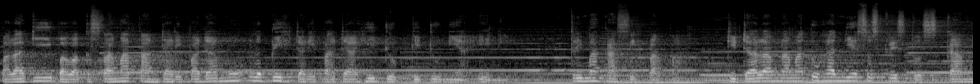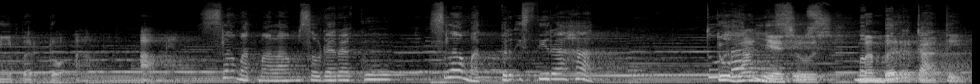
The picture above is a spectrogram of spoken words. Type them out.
Apalagi bahwa keselamatan daripadamu lebih daripada hidup di dunia ini. Terima kasih Bapa. Di dalam nama Tuhan Yesus Kristus kami berdoa. Amin. Selamat malam saudaraku, selamat beristirahat. Tuhan Yesus memberkati.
